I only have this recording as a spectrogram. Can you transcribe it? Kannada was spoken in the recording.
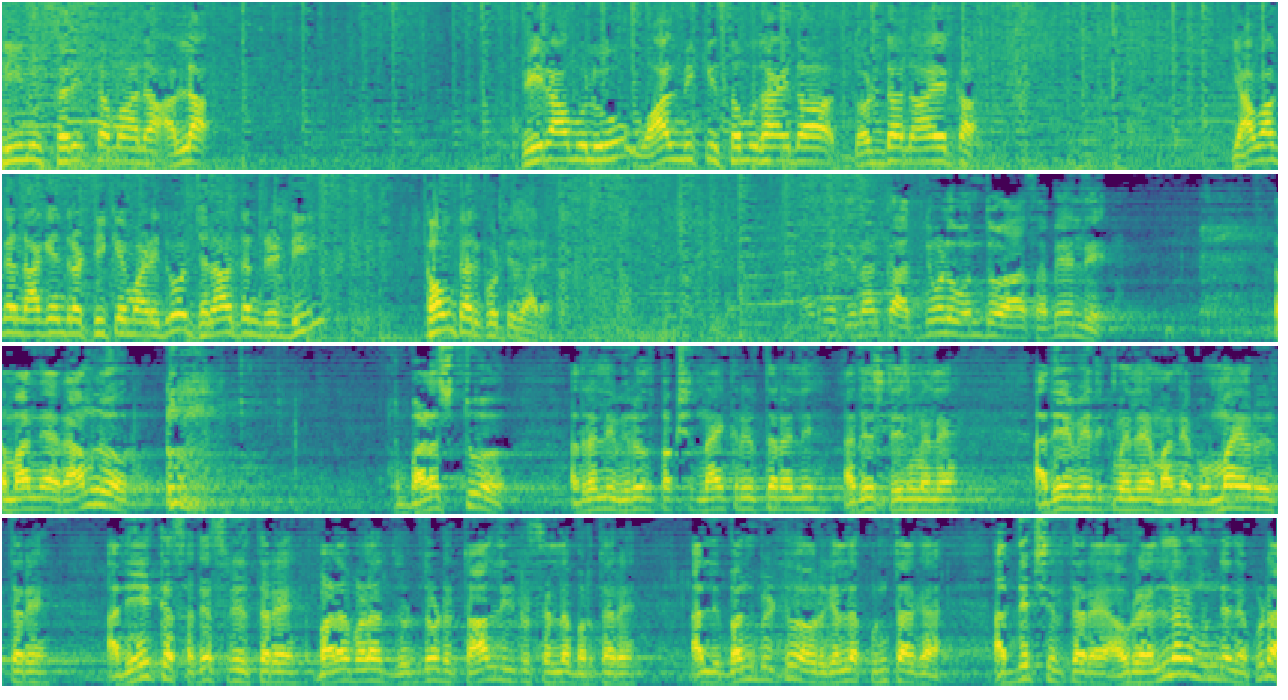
ನೀನು ಸರಿಸಮಾನ ಅಲ್ಲ. ಶ್ರೀರಾಮುಲು ವಾಲ್ಮೀಕಿ ಸಮುದಾಯದ ದೊಡ್ಡ ನಾಯಕ. ಯಾವಾಗ ನಾಗೇಂದ್ರ ಟೀಕೆ ಮಾಡಿದ್ರು ಜನಾರ್ದನ್ ರೆಡ್ಡಿ ಕೌಂಟರ್ ಕೊಟ್ಟಿದ್ದಾರೆ. ದಿನಾಂಕ ಹದಿನೇಳು ಒಂದು ಆ ಸಭೆಯಲ್ಲಿ ಮಾನ್ಯ ರಾಮುಲು ಅವರು ಬಹಳಷ್ಟು ಅದರಲ್ಲಿ ವಿರೋಧ ಪಕ್ಷದ ನಾಯಕರು ಇರ್ತಾರೆ ಅಲ್ಲಿ, ಅದೇ ಸ್ಟೇಜ್ ಮೇಲೆ, ಅದೇ ವೇದಿಕೆ ಮೇಲೆ ಮಾನ್ಯ ಬೊಮ್ಮಾಯಿಯವರು ಇರ್ತಾರೆ, ಅನೇಕ ಸದಸ್ಯರು ಇರ್ತಾರೆ, ಬಹಳ ಬಹಳ ದೊಡ್ಡ ದೊಡ್ಡ ಟಾಲ್ ಲೀಡರ್ಸ್ ಎಲ್ಲ ಬರ್ತಾರೆ. ಅಲ್ಲಿ ಬಂದ್ಬಿಟ್ಟು ಅವರಿಗೆಲ್ಲ ಕುಂತಾಗ ಅಧ್ಯಕ್ಷ ಇರ್ತಾರೆ. ಅವರೆಲ್ಲರ ಮುಂದೆನೆ ಕೂಡ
